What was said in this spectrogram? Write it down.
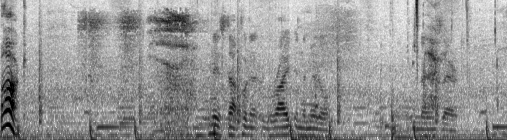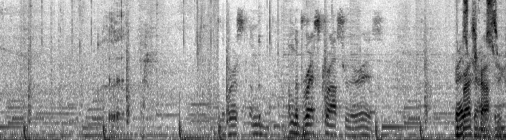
Fuck! Stop putting it right in the middle. No one's there. The breast, I'm the, I'm the breast crosser there is. Breast crosser.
